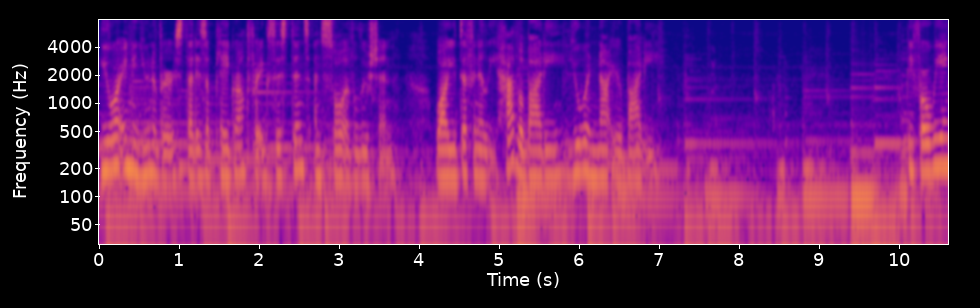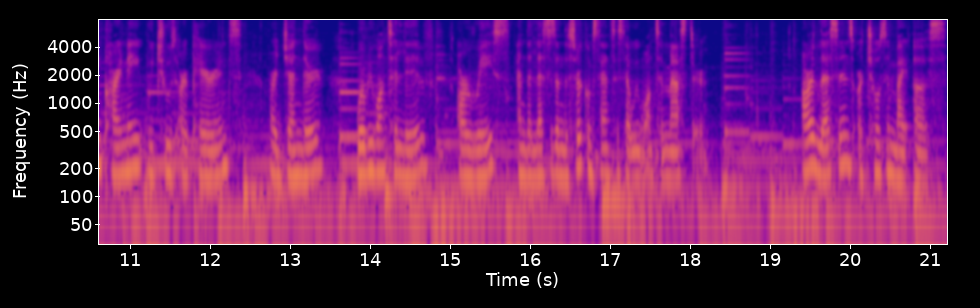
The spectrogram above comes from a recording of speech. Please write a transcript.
You are in a universe that is a playground for existence and soul evolution. While you definitely have a body, you are not your body. Before we incarnate, we choose our parents, our gender, where we want to live, our race, and the lessons and the circumstances that we want to master. Our lessons are chosen by us,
